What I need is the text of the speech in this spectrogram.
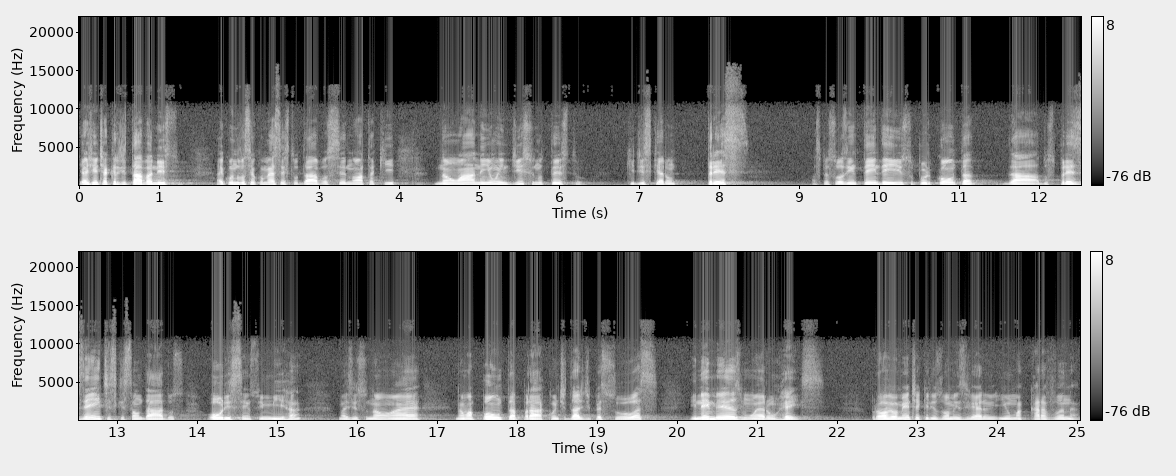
E a gente acreditava nisso. Aí quando você começa a estudar, você nota que não há nenhum indício no texto que diz que eram três. As pessoas entendem isso por conta da, dos presentes que são dados, ouro, incenso e mirra, mas isso não é não aponta para a quantidade de pessoas e nem mesmo eram reis. Provavelmente aqueles homens vieram em uma caravana,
